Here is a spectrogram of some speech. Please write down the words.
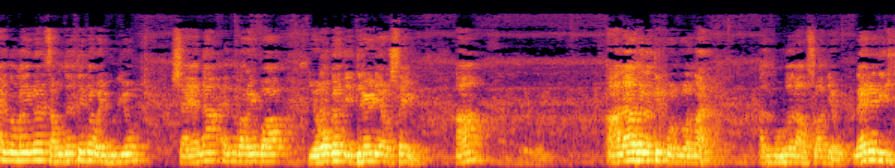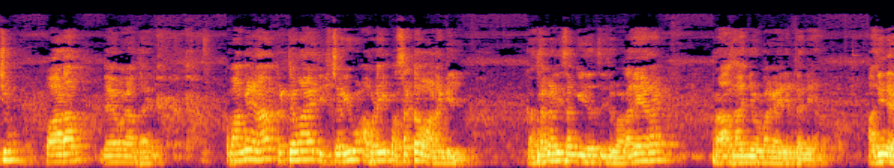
എന്നുള്ളതിന് സമുദ്രത്തിന്റെ വൈപുല്യവും ശയന എന്ന് പറയുമ്പോൾ ആ യോഗ നിദ്രയുടെ അവസ്ഥയും ആ ആലാപനത്തിൽ കൊണ്ടുവന്നാൽ അത് കൂടുതൽ ആസ്വാദ്യമാവും നേരെ തിരിച്ചും പാടാം ദേവഗാന്ധാരി അപ്പം അങ്ങനെ ആ കൃത്യമായ തിരിച്ചറിവ് അവിടെയും പ്രസക്തമാണെങ്കിൽ കഥകളി സംഗീതത്തിൽ വളരെയേറെ പ്രാധാന്യമുള്ള കാര്യം തന്നെയാണ്. അതിന്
